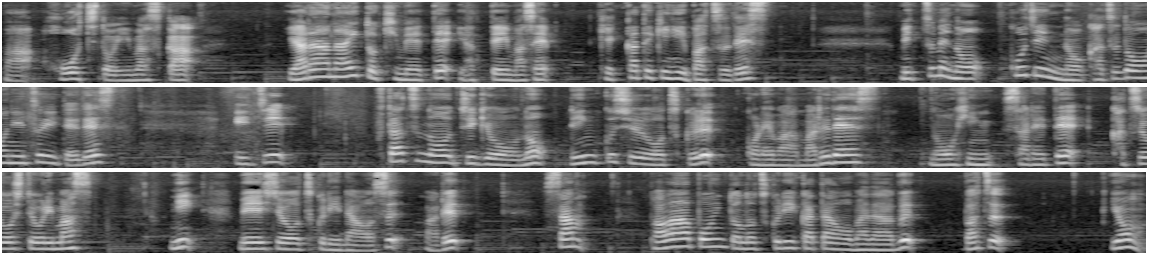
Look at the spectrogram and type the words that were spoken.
まあ放置と言いますかやらないと決めてやっていません。結果的に×です。3つ目の個人の活動についてです。1 2つの事業のリンク集を作る。これは丸です。納品されて活用しております。2名刺を作り直す。丸。3パワーポイントの作り方を学ぶ×。4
